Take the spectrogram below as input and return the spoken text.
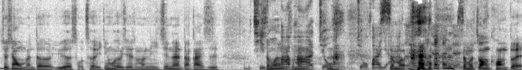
就像我们的育儿手册一定会有一些什么，你现在大概是七什么什么九 九发芽，什么什么状况？对，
